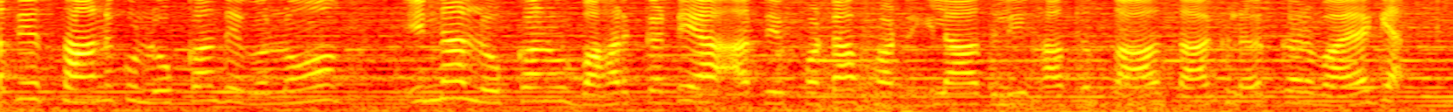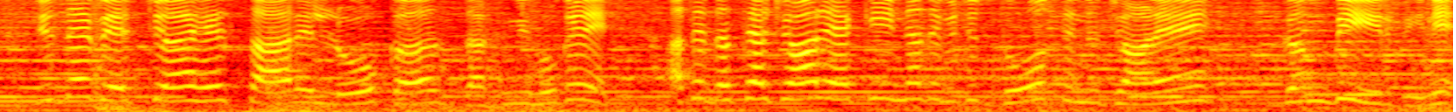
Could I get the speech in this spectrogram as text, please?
ਅਤੇ ਸਥਾਨਕ ਲੋਕਾਂ ਦੇ ਵੱਲੋਂ ਇਨ੍ਹਾਂ ਲੋਕਾਂ ਨੂੰ ਬਾਹਰ ਕੱਢਿਆ ਅਤੇ ਫਟਾਫਟ ਇਲਾਜ ਲਈ ਹਸਪਤਾਲ ਦਾਖਲ ਕਰਵਾਇਆ ਗਿਆ ਜਿਸ ਦੇ ਵਿੱਚ ਇਹ ਸਾਰੇ ਲੋਕ ਜ਼ਖਮੀ ਹੋ ਗਏ ਨੇ ਅਤੇ ਦੱਸਿਆ ਜਾ ਰਿਹਾ ਹੈ ਕਿ ਇਹਨਾਂ ਦੇ ਵਿੱਚ ਦੋ ਤਿੰਨ ਜਾਣੇ ਗੰਭੀਰ ਵੀ ਨੇ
